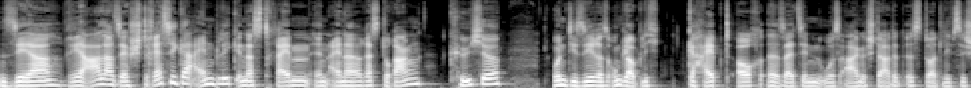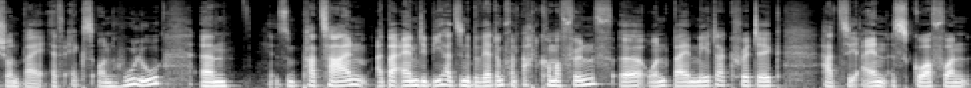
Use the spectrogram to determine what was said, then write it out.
sehr realer, sehr stressiger Einblick in das Treiben in einer Restaurantküche. Und die Serie ist unglaublich gehypt, auch äh, seit sie in den USA gestartet ist. Dort lief sie schon bei FX on Hulu. Ähm, sind ein paar Zahlen. Bei IMDb hat sie eine Bewertung von 8,5 äh, und bei Metacritic hat sie einen Score von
